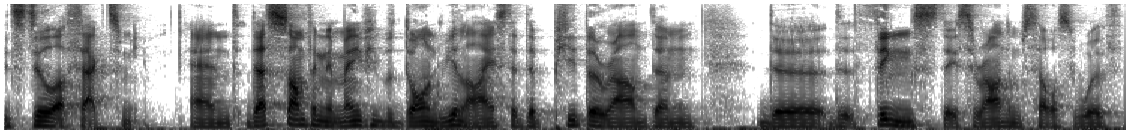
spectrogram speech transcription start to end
It still affects me, and that's something that many people don't realize that the people around them, the the things they surround themselves with,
